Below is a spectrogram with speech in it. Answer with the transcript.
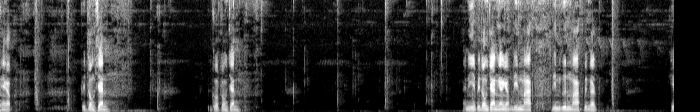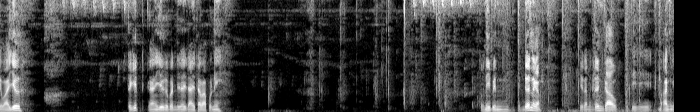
นี่ครับเป็นตรงจันทร์เป็นกบตรงจันอันนี้เป็นตรงจันกันครับดินหมากดินขึ้นหมากตึงกับเกี่ยวว่าเยอะตะกิดการเยอะก็เป็นใดๆถ้าว่าปุ่นนี้ตัวนี้เป็นเป็นเดินนะครับที่ทำเป็นเดินเก่าปที่บ้านแก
